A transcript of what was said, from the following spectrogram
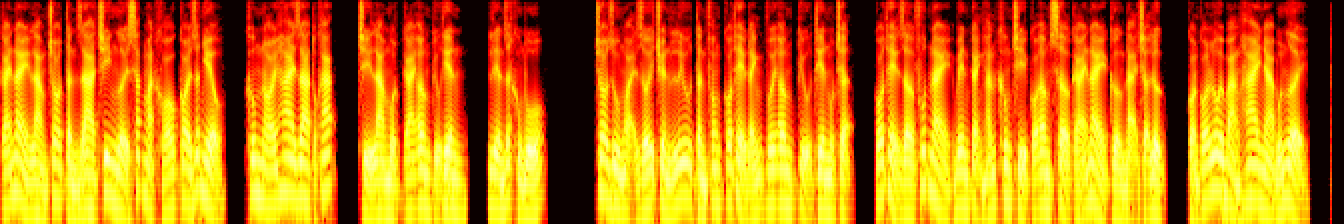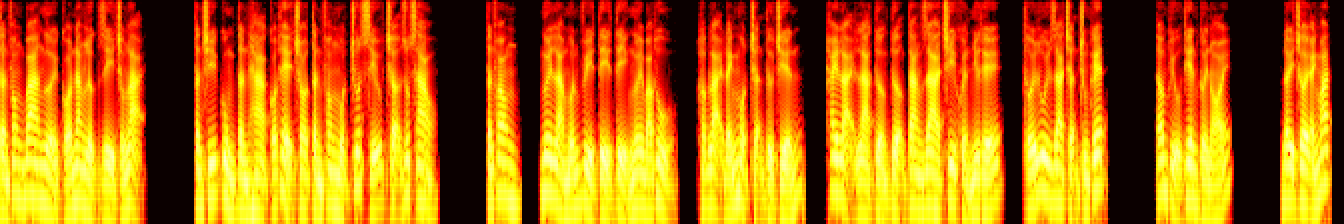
cái này làm cho tần gia chi người sắc mặt khó coi rất nhiều không nói hai gia tộc khác chỉ là một cái âm cựu thiên liền rất khủng bố. Cho dù ngoại giới truyền lưu tần phong có thể đánh với âm cựu thiên một trận có thể giờ phút này bên cạnh hắn không chỉ có âm sở cái này cường đại trợ lực còn có lôi bảng hai nhà bốn người tần phong ba người có năng lực gì chống lại? Tần trí cùng tần hà có thể cho tần phong một chút xíu trợ giúp sao? Tần phong ngươi là muốn vì tỷ tỷ ngươi báo thủ hợp lại đánh một trận tử chiến hay lại là tưởng tượng tăng gia chi khuyển như thế thối lui ra trận chung kết? Âm cựu thiên cười nói đầy trời ánh mắt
